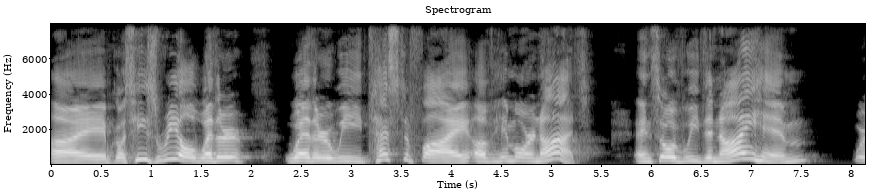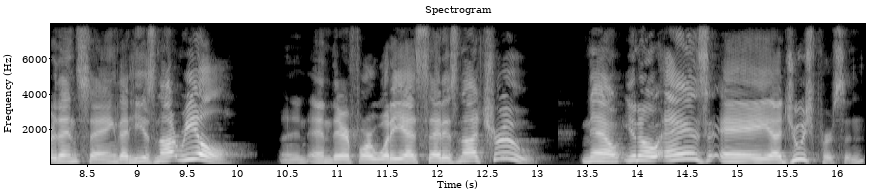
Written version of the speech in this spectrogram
uh, because He's real whether, whether we testify of Him or not. And so if we deny Him, we're then saying that He is not real. And, and therefore, what He has said is not true. Now, you know, as a, a Jewish person,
